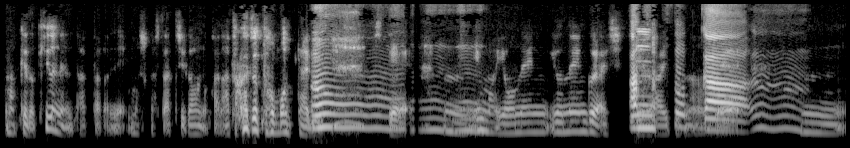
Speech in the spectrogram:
まあけど9年経ったらね、もしかしたら違うのかなとかちょっと思ったり、してうんうん、今4年、4年ぐらい知ってあ、る相手なので、か。うんうん。うん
